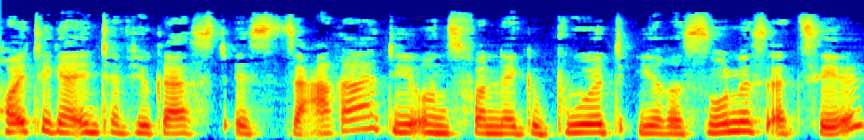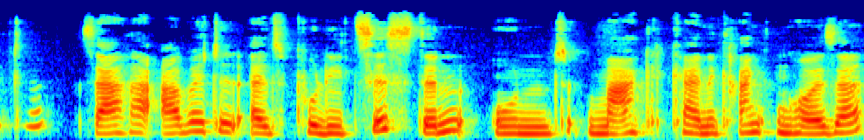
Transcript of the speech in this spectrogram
heutiger Interviewgast ist Sarah, die uns von der Geburt ihres Sohnes erzählt. Sarah arbeitet als Polizistin und mag keine Krankenhäuser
